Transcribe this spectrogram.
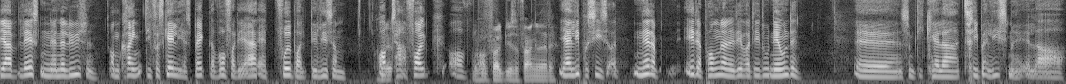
Jeg har læst en analyse omkring de forskellige aspekter, hvorfor det er, at fodbold det ligesom optager folk. Og, Hvorfor og, folk bliver så fanget af det. ja, lige præcis. Og netop et af punkterne, det var det, du nævnte, øh, som de kalder tribalisme, eller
